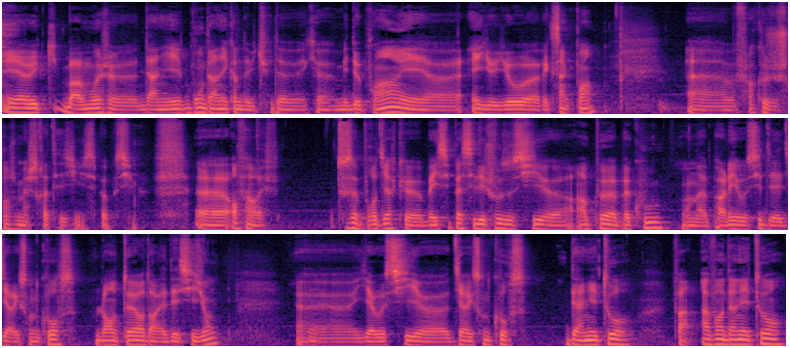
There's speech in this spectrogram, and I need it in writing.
et avec, bah, moi, je, dernier, bon dernier comme d'habitude avec euh, mes deux points et, et Yo-Yo avec 5 points. Il va falloir que je change ma stratégie, c'est pas possible. enfin bref, tout ça pour dire que bah, il s'est passé des choses aussi un peu à bas coût. On a parlé aussi des directions de course, lenteur dans les décisions. Il y a aussi direction de course, dernier tour, enfin avant-dernier tour,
